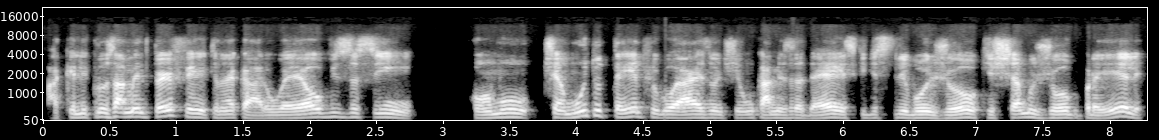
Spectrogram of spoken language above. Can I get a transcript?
Aquele cruzamento perfeito, né, cara? O Elvis, assim, como tinha muito tempo que o Goiás não tinha um camisa 10 que distribui o jogo, que chama o jogo para ele,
